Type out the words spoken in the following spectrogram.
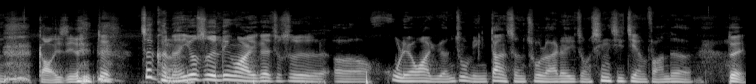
搞一些，对，这可能又是另外一个，就是呃，互联网原住民诞生出来的一种信息茧房的对。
